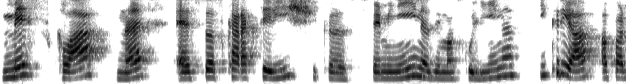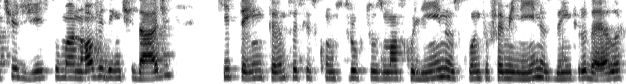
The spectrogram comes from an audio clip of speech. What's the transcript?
mesclar, né, essas características femininas e masculinas e criar a partir disso uma nova identidade que tem tanto esses construtos masculinos quanto femininos dentro delas.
